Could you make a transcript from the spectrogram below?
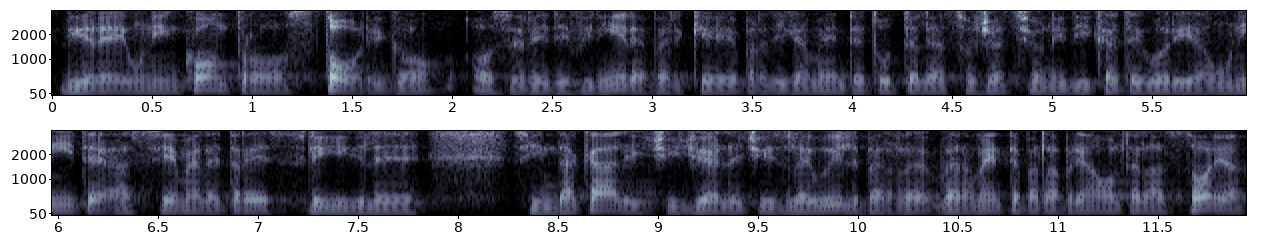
direi un incontro storico, oserei definire, perché praticamente tutte le associazioni di categoria unite assieme alle tre sigle sindacali, CGL, CISL e WIL, per, veramente per la prima volta nella storia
